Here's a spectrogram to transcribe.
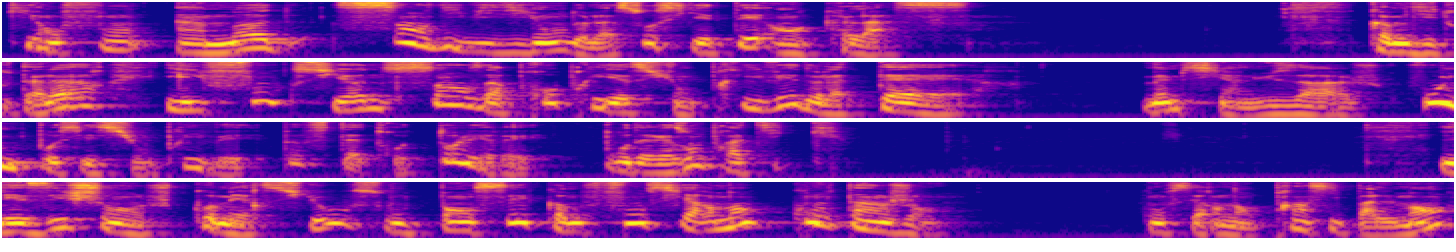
qui en font un mode sans division de la société en classes. Comme dit tout à l'heure, il fonctionne sans appropriation privée de la terre, même si un usage ou une possession privée peuvent être tolérés pour des raisons pratiques les échanges commerciaux sont pensés comme foncièrement contingents, concernant principalement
